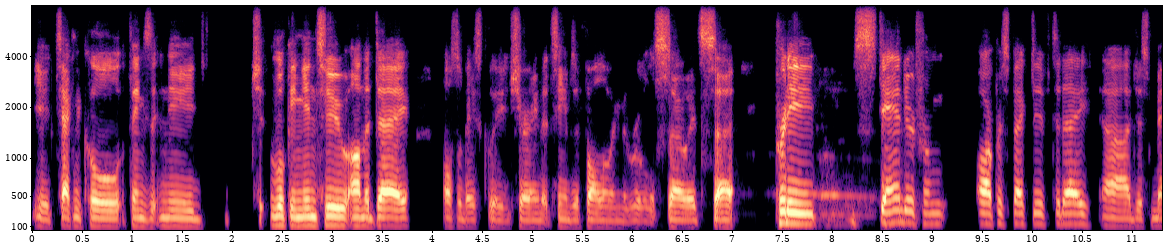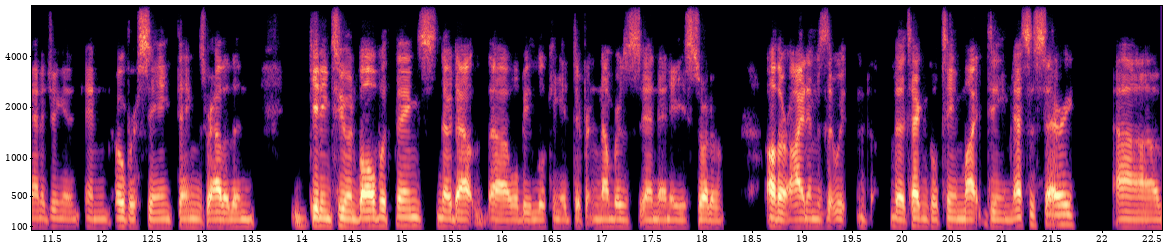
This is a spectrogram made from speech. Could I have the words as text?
you know, technical things that need looking into on the day. Also, basically ensuring that teams are following the rules. So it's uh, pretty standard from our perspective today, uh, just managing and, and, overseeing things rather than getting too involved with things. No doubt uh, we'll be looking at different numbers and any sort of other items that we, the technical team might deem necessary. Uh,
